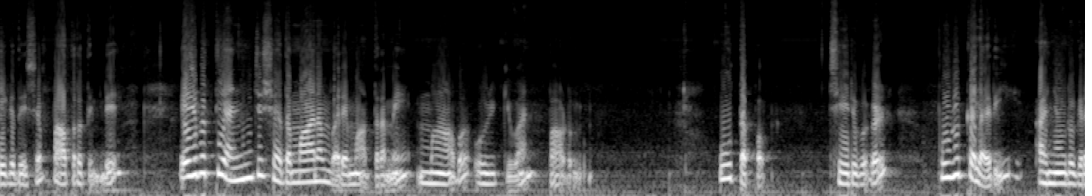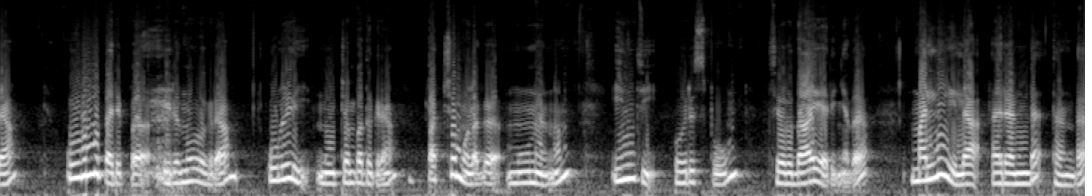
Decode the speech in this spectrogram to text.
ഏകദേശം പാത്രത്തിന്റെ എഴുപത്തി അഞ്ച് ശതമാനം വരെ മാത്രമേ മാവ് ഒഴിക്കുവാൻ പാടുള്ളൂ. ഊത്തപ്പം ചേരുവകൾ പുഴുക്കലരി അഞ്ഞൂറ് ഗ്രാം ഉഴുന്ന് പരിപ്പ് ഇരുന്നൂറ് ഗ്രാം ഉള്ളി നൂറ്റമ്പത് ഗ്രാം പച്ചമുളക് മൂന്നെണ്ണം ഇഞ്ചി ഒരു സ്പൂൺ ചെറുതായി അരിഞ്ഞത് മല്ലിയില രണ്ട് തണ്ട്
